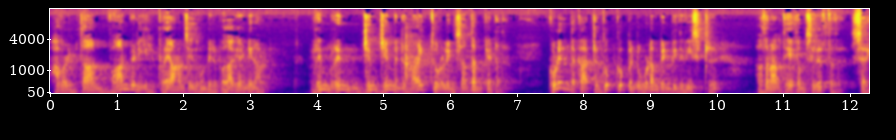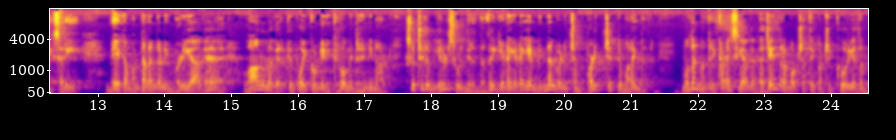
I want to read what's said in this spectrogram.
அவள் தான் வான்வெளியில் பிரயாணம் செய்து கொண்டிருப்பதாக எண்ணினாள். ரிம் ரிம் ஜிம் ஜிம் என்று மழைத்தூரலின் சத்தம் கேட்டது. குளிர்ந்த காற்று குப் குப் என்று உடம்பின் மீது வீசிற்று. அதனால் தேகம் சிலிர்த்தது. சரி சரி மேக மண்டலங்களின் வழியாக வானுலகிற்கு போய்கொண்டிருக்கிறோம் என்று எண்ணினாள். சுற்றிலும் இருள் சூழ்ந்திருந்தது. இடையிடையே மின்னல் வெளிச்சம் பளிச்சிட்டு மறைந்தது. முதன் மந்திரி கடைசியாக கஜேந்திர மோட்சத்தை பற்றி கூறியதும்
